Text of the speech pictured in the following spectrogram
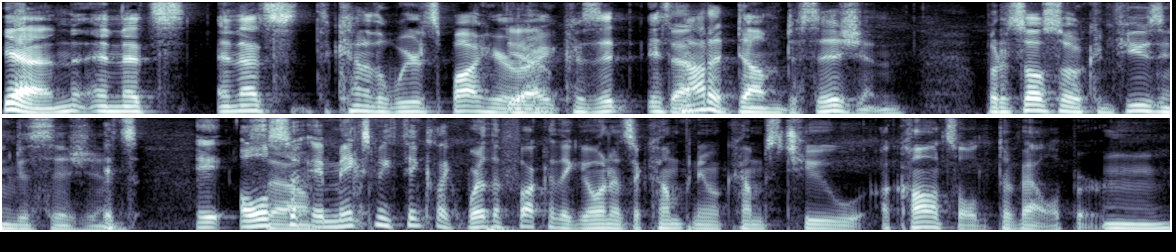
Yeah, and, and that's and that's the, kind of the weird spot here, Yeah. right? Because it, it's That- not a dumb decision, but it's also a confusing decision. It's it also So- it makes me think like where the fuck are they going as a company when it comes to a console developer? Mm-hmm.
